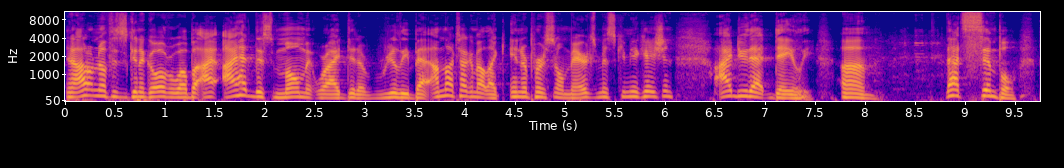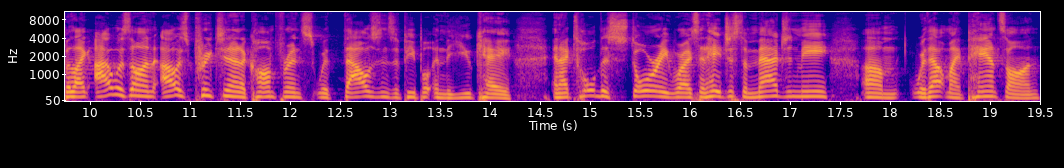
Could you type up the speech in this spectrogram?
and I don't know if this is going to go over well, but I, I had this moment where I did a really bad, I'm not talking about like interpersonal marriage miscommunication. I do that daily. Um, that's simple. But like I was on, I was preaching at a conference with thousands of people in the UK, and I told this story where I said, "Hey, just imagine me um, without my pants on."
